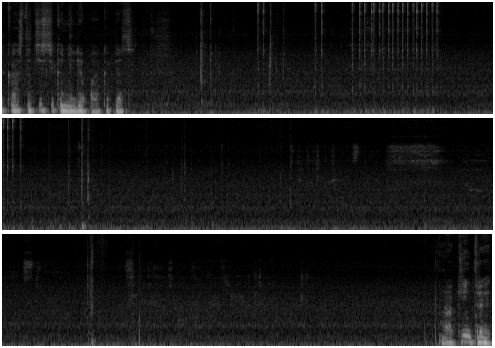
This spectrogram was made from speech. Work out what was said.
Такая статистика нелепая, капец. А, кинь trade.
